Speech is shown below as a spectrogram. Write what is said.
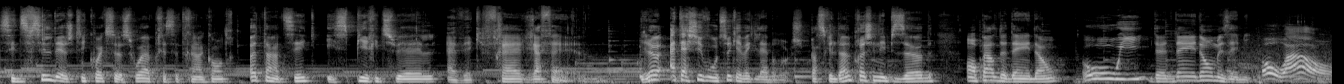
C'est difficile d'ajouter quoi que ce soit après cette rencontre authentique et spirituelle avec frère Raphaël. Et là, attachez vos trucs avec la broche, parce que dans le prochain épisode, on parle de dindon. Oh oui, de dindon, mes amis. Oh, wow!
